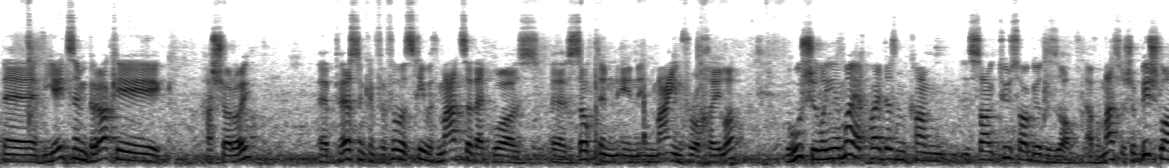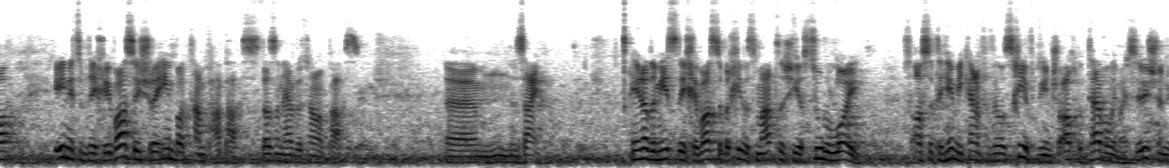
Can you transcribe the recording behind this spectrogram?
uh, yetzem barakik hasharoi, a person can fulfill a ski with matzah that was uh, soaked in, in, in mayim for a chayla. The hushali yamayach probably doesn't become sog, two sogil dissolved. Av matzah shabishla, ein itzim techivasa, shreim ba tam papas. Doesn't have the tam papas. Um, zayin. Ein other mitzvah techivasa bechilas matzah she asuru loy. So also to him, he cannot fulfill his chiyuv because shach the tavli my sirishan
